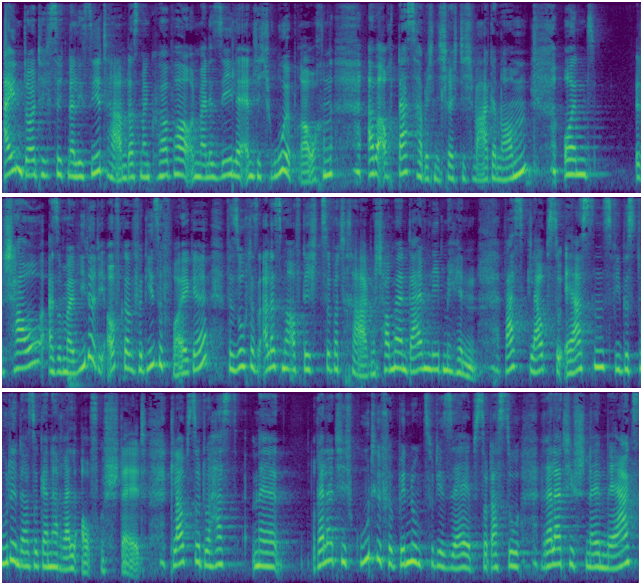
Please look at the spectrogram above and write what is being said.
eindeutig signalisiert haben, dass mein Körper und meine Seele endlich Ruhe brauchen. Aber auch das habe ich nicht richtig wahrgenommen. Und schau, also mal wieder die Aufgabe für diese Folge, versuch das alles mal auf dich zu übertragen. Schau mal in deinem Leben hin. Was glaubst du erstens, wie bist du denn da so generell aufgestellt? Glaubst du, du hast eine relativ gute Verbindung zu dir selbst, sodass du relativ schnell merkst,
